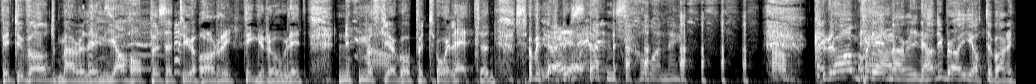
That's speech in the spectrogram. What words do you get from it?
Vet du vad Marilyn, jag hoppas att du har riktigt roligt. Nu måste jag gå på toaletten. Så vi Ja, hörs ja. Kram på dig Marilyn, ha det bra i Göteborg.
